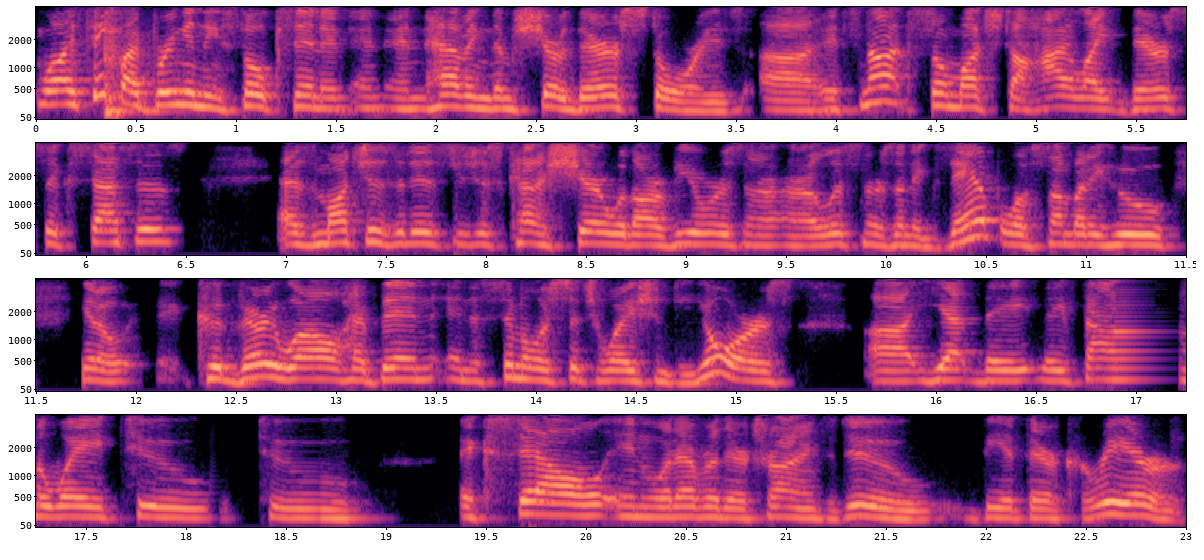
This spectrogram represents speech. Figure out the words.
Well, I think by bringing these folks in and, and, and having them share their stories, uh, it's not so much to highlight their successes as much as it is to just kind of share with our viewers and our, and our, listeners an example of somebody who you know could very well have been in a similar situation to yours uh, yet they they found a way to to excel in whatever they're trying to do be it their career or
